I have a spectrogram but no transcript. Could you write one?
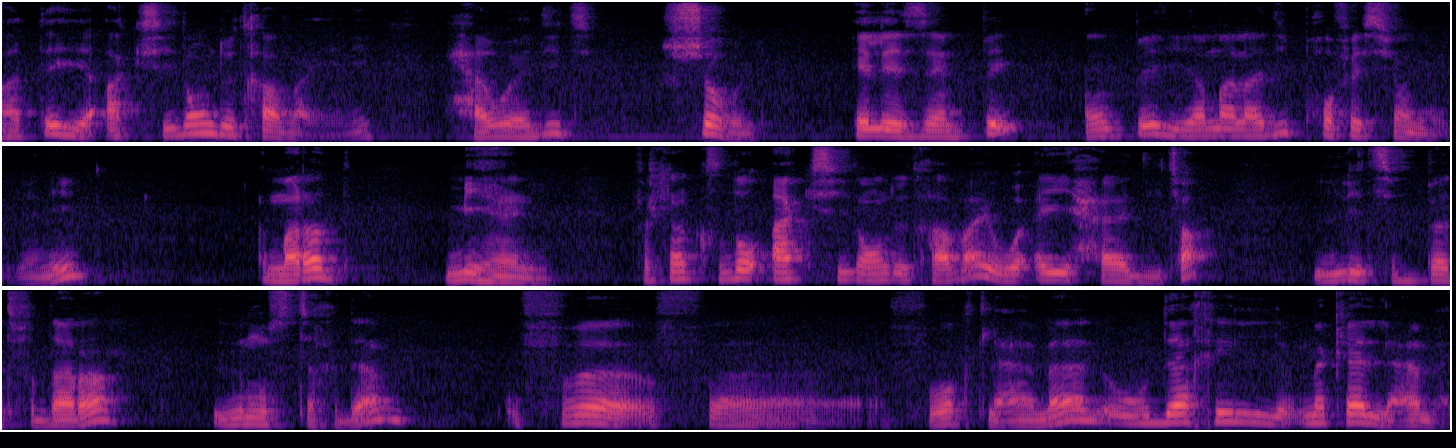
AT هي accident de travail يعني حوادث الشغل et les MP MP هي maladies professionnelles يعني مرض مهني. فاش كنقصدو accident de travail هو أي حادثة اللي تسببت في ضرر المستخدم في, في, في وقت العمل وداخل مكان العمل.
